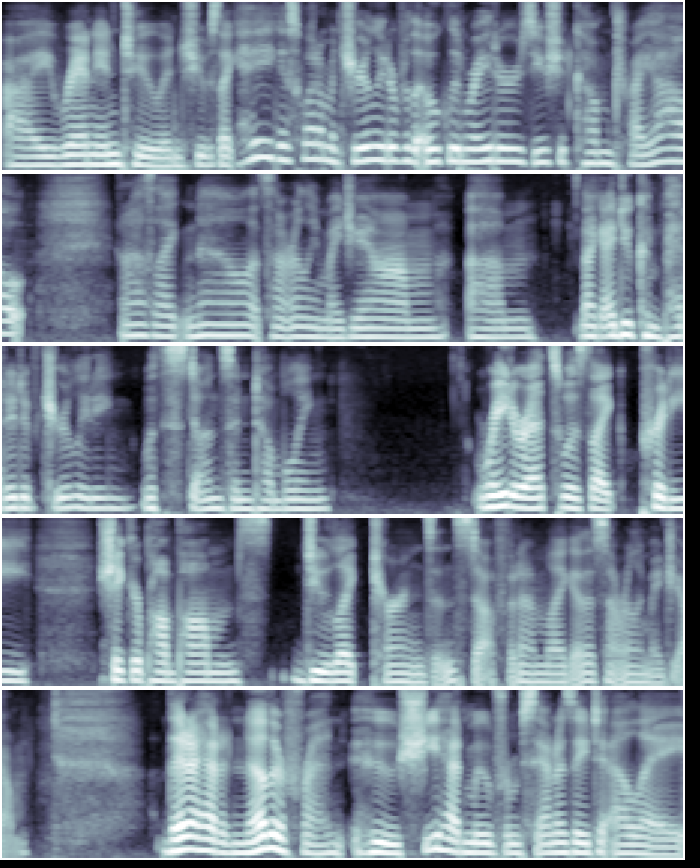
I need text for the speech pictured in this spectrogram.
I ran into and she was like, hey, guess what? I'm a cheerleader for the Oakland Raiders. You should come try out. And I was like, no, that's not really my jam. Um, like I do competitive cheerleading with stunts and tumbling. Raiderettes was like pretty shake your pom poms, do like turns and stuff. And I'm like, that's not really my jam. Then I had another friend who she had moved from San Jose to LA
